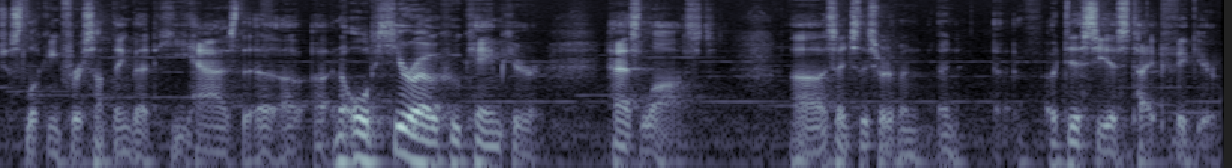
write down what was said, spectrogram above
just looking for something that he has uh, uh, an old hero who came here has lost. Uh, essentially, sort of an, an Odysseus type figure.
